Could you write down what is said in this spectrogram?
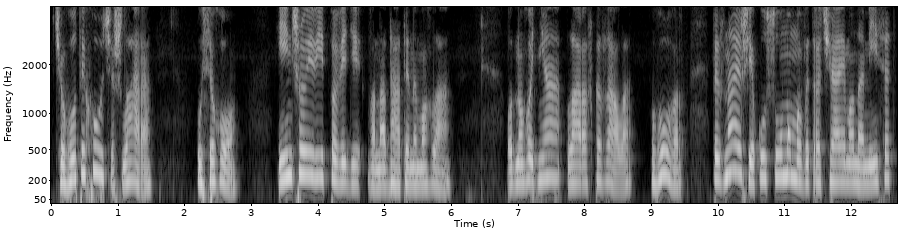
Чого ти хочеш, Лара? Усього. Іншої відповіді вона дати не могла. Одного дня Лара сказала: Говард, ти знаєш, яку суму ми витрачаємо на місяць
